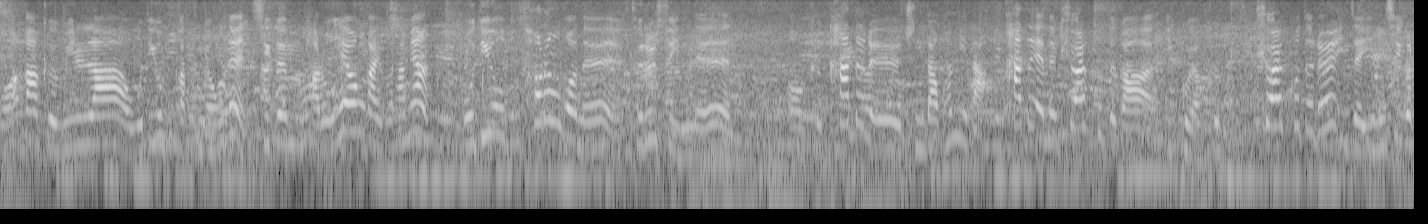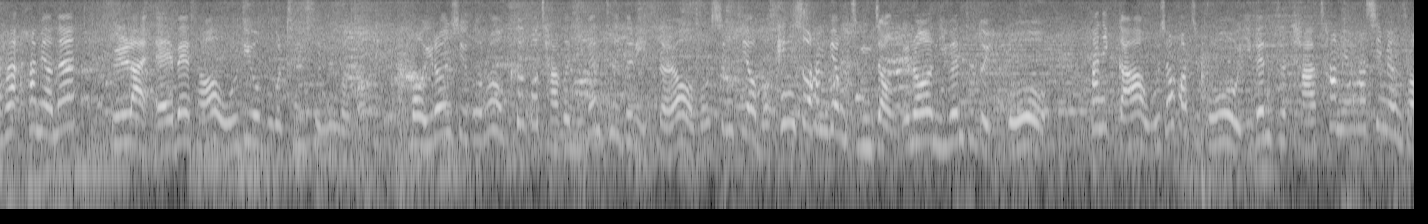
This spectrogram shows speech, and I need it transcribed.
뭐 아까 그 윌라 오디오북 같은 경우는 지금 바로 회원가입을 하면 오디오북 30권을 들을 수 있는 어, 그 카드를 준다고 합니다. 카드에는 QR코드가 있고요. 그 QR코드를 이제 인식을 하, 면은 윌라 앱에서 오디오북을 들을 수 있는 거죠. 뭐 이런 식으로 크고 작은 이벤트들이 있어요. 뭐 심지어 뭐 생수 한 병 증정 이런 이벤트도 있고 하니까 오셔가지고 이벤트 다 참여하시면서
